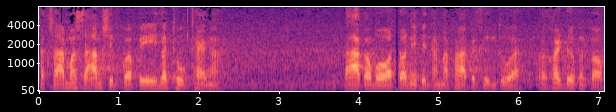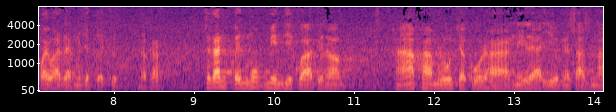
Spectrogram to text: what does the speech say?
ศึกษามาสามสิบกว่าปี แล้วถูกแทงอะ ตากระบอดตอนนี้เป็นอัมาพาตไปครึ่งตัวค่อยดูกันต่อไปว่าอะไรมันจะเกิดขึ้นนะครับฉะนั้นเป็นมุมินดีกว่าพี่น้องหาความรู้จากกุรานนี่แหละอยู่ในศาสนา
